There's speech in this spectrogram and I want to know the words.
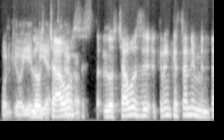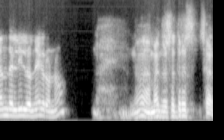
porque hoy en los día... Chavos, claro, los chavos creen que están inventando el hilo negro, ¿no? No, además nosotros, o sea,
